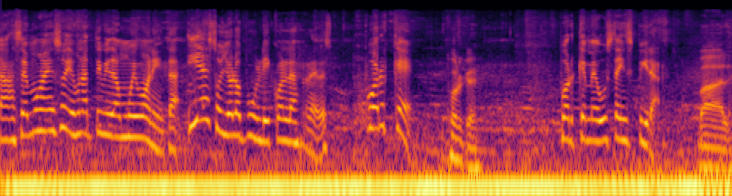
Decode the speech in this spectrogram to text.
hacemos eso y es una actividad muy bonita. Y eso yo lo publico en las redes. ¿Por qué? ¿Por qué? Porque me gusta inspirar. Vale.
